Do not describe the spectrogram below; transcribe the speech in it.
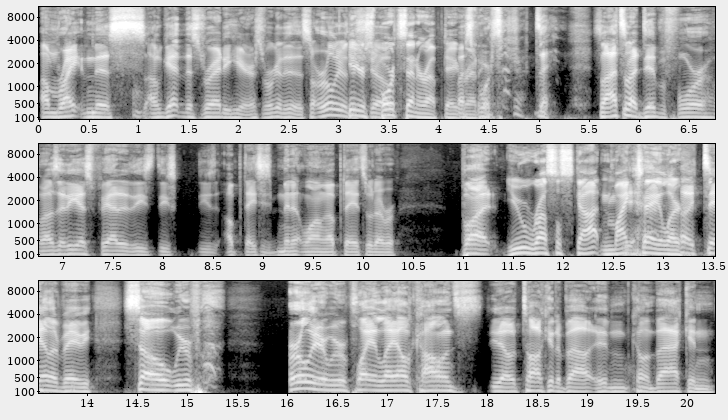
I'm writing this. I'm getting this ready here. So we're gonna do this. So earlier, Get the your show, Sports Center update my ready. Sports Center update. So that's what I did before when I was at ESPN. I did these these these updates, these minute long updates, whatever. But You, Russell Scott, and Mike Yeah, Taylor. like Taylor, baby. So we were earlier. We were playing La'el Collins. You know, talking about him coming back and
